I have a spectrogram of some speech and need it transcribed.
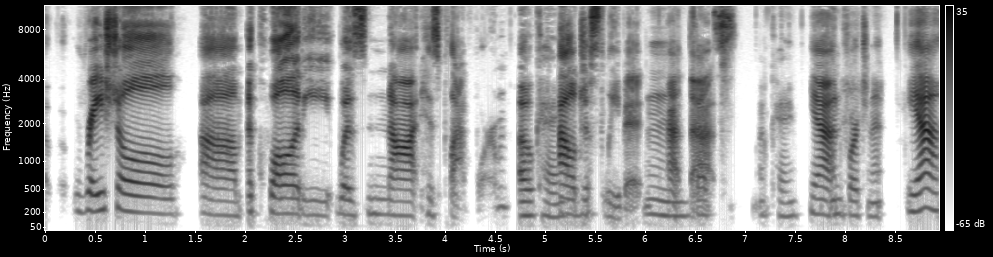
uh, racial um, equality was not his platform. Okay. I'll just leave it Mm, at that. okay. Yeah. Unfortunate. Yeah,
